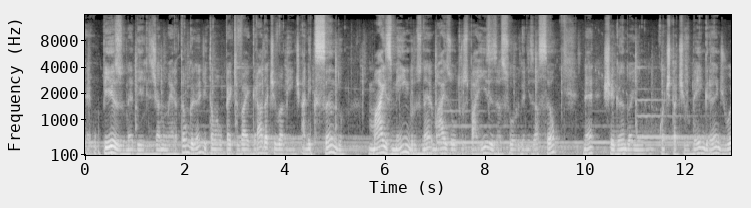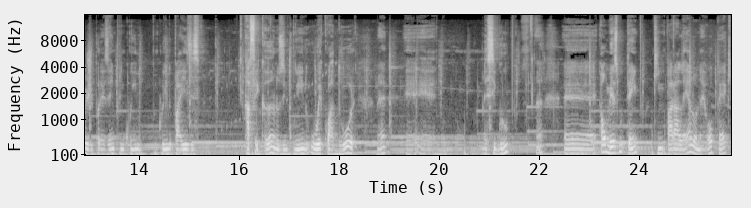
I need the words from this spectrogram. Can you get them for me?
É, o peso né, deles já não era tão grande, então a OPEC vai gradativamente anexando mais membros, né, mais outros países à sua organização, né, chegando aí um quantitativo bem grande hoje, por exemplo, incluindo, incluindo países africanos, incluindo o Equador, né, é, é, nesse grupo, né, é, ao mesmo tempo que em paralelo né, OPEC,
